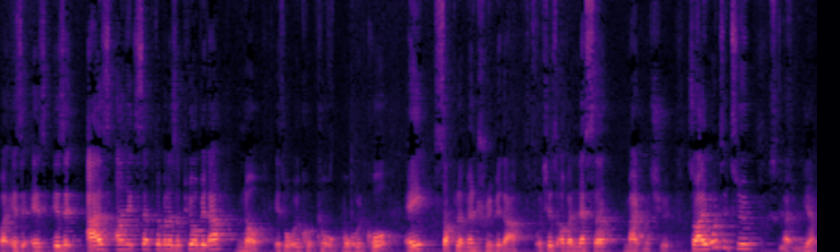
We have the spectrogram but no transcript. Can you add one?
But is it, is, is it as unacceptable as a pure bid'ah? No. It's what we call, what we would call a supplementary bid'ah, which is of a lesser magnitude. So I wanted to... Uh, yeah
